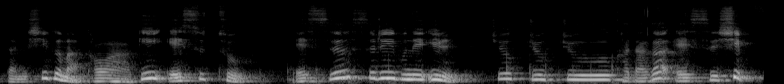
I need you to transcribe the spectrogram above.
그 다음에 시그마 더하기 S2, S3분의 1, 쭉쭉쭉 가다가 S10,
